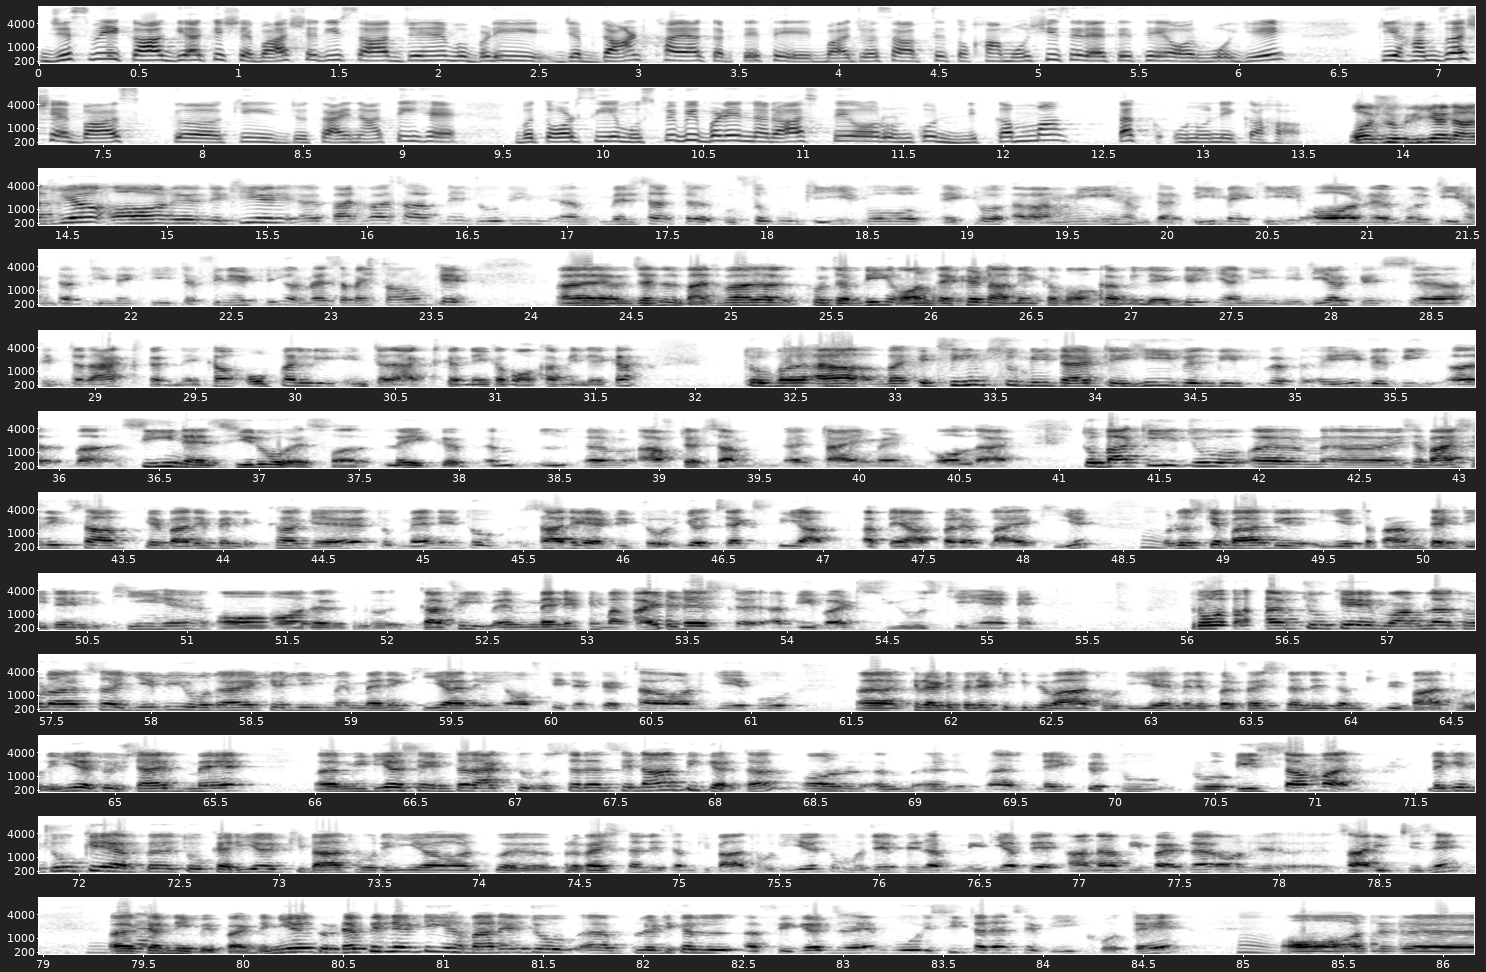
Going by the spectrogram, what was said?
जिसमें कहा गया कि शहबाज शरीफ साहब जो हैं, वो बड़ी जब डांट खाया करते थे, बाजवा साहब से तो खामोशी से रहते थे और वो ये कि हमजा शहबाज की जो तैनाती है, बतौर सी एम, उस पर भी बड़े नाराज़ थे और उनको निकम्मा तक उन्होंने कहा। बहुत शुक्रिया नादिया। और देखिए, बाजवा साहब ने जो भी मेरे साथ गुफ्तु की, वो एक तो अवामी हमदर्दी में की और मुल्की हमदर्दी में की डेफिनेटली और मैं समझता हूँ कि जनरल बाजवा को जब भी ऑन रिकॉर्ड आने का मौका मिलेगा, यानी मीडिया के साथ इंटरेक्ट करने का ओपनली इंटरेक्ट करने का मौका मिलेगा So, but, uh, but it seems to me that he will be he will be uh, seen as hero as well, like um, um, after some time and all that. तो बाकी जो शहबाज शरीफ साहब के बारे में लिखा गया है तो मैंने तो सारे एडिटोरियल चेक्स भी आप अपने आप पर अप्लाई किए और उसके बाद ये, ये तमाम तहरीरें लिखी हैं और काफ़ी मैंने माइल्डेस्ट अभी वर्ड्स यूज़ किए हैं तो अब चूँकि मामला थोड़ा सा ये भी हो रहा है कि जी मैं, मैंने किया नहीं ऑफ़ दी रेकेट था और ये वो क्रेडिबिलिटी की भी बात हो रही है मेरे प्रोफेशनलिज्म की भी बात हो रही है तो शायद मैं मीडिया से इंटरेक्ट उस तरह से ना भी करता और like to to be someone लेकिन चूँकि अब तो करियर की बात हो रही है और प्रोफेशनलिज्म की बात हो रही है तो मुझे फिर अब मीडिया पे आना भी पड़ रहा है और सारी चीज़ें। करनी भी पड़ रही है तो डेफिनेटली हमारे जो पॉलिटिकल फिगर्स हैं वो इसी तरह से वीक होते हैं हम्म। और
